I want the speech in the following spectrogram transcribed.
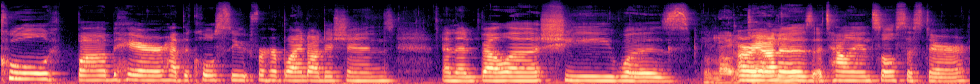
cool bob hair, had the cool suit for her blind auditions. And then Bella, she was A lot of Ariana's Italian soul sister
